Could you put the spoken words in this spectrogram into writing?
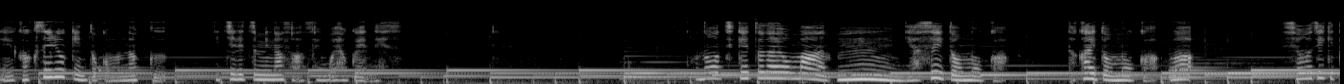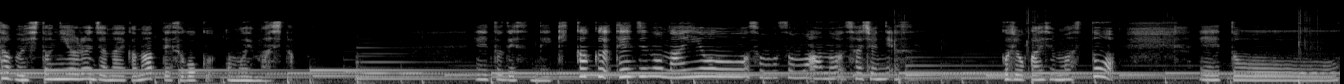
えー、学生料金とかもなく、一律皆さん1500円です。のチケット代をまあ、うん、安いと思うか、高いと思うかは、正直多分人によるんじゃないかなってすごく思いました。えっ、ー、とですね、企画、展示の内容をそもそもあの、最初にご紹介しますと、えっ、ー、と、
